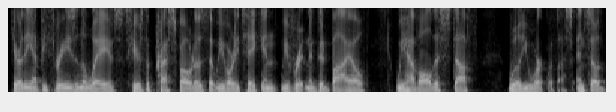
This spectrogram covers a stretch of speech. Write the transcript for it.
Here are the MP3s and the WAVs. Here's the press photos that we've already taken. We've written a good bio. We have all this stuff. Will you work with us? And so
